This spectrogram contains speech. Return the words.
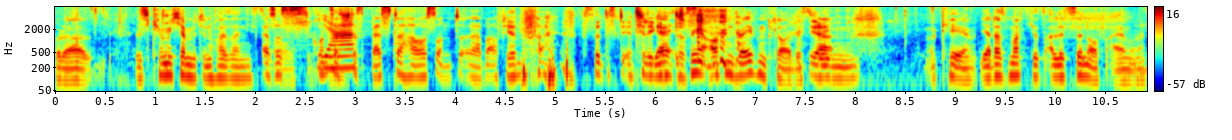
Oder, also ich kenne mich ja mit den Häusern nicht so Also es aus. ist grundsätzlich Ja. das beste Haus und äh, aber auf jeden Fall sind es die Ja, ich intelligentesten. bin ja auch ein Ravenclaw, deswegen, okay. Ja, das macht jetzt alles Sinn auf einmal.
